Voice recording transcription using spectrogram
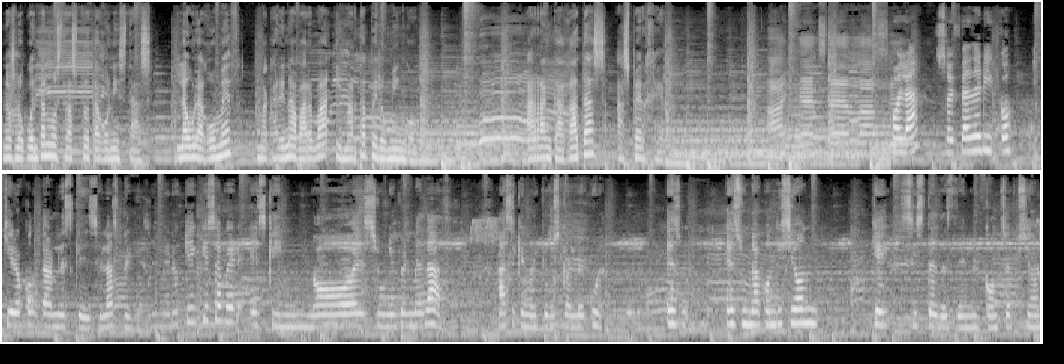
Nos lo cuentan nuestras protagonistas, Laura Gómez, Macarena Barba y Marta Peromingo. Arranca Gatas Asperger. Hola, soy Federico y quiero contarles qué es el Asperger. Lo primero que hay que saber es que no es una enfermedad, así que no hay que buscarle cura. Es, es una condición que existe desde mi concepción,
